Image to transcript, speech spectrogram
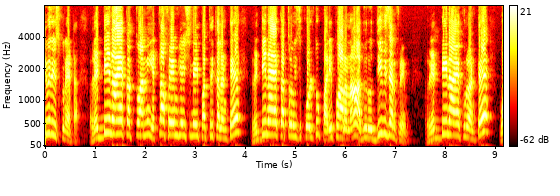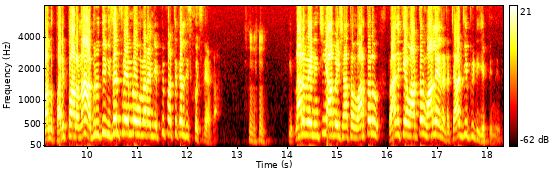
ఇవి తీసుకునేట. రెడ్డి నాయకత్వాన్ని ఎట్లా ఫ్రేమ్ చేసిన ఈ పత్రికలు అంటే రెడ్డి నాయకత్వం ఇస్ ఈక్వల్ టు పరిపాలన అభివృద్ధి విజన్ ఫ్రేమ్. రెడ్డి నాయకులు అంటే వాళ్ళు పరిపాలన అభివృద్ధి విజన్ ఫ్రేమ్లో ఉన్నారని చెప్పి పత్రికలు తీసుకొచ్చినాయట. నలభై నుంచి యాభై శాతం వార్తలు రాజకీయ వార్తలు వాళ్ళేనట చాట్ జీపీటీ చెప్పింది ఇది.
